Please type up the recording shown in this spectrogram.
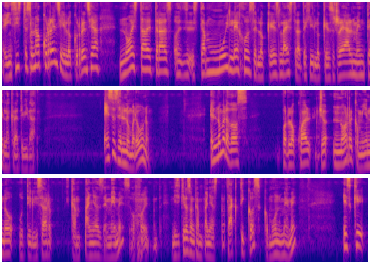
E insisto, es una ocurrencia y la ocurrencia no está detrás, está muy lejos de lo que es la estrategia y lo que es realmente la creatividad. Ese es el número uno. El número dos por lo cual yo no recomiendo utilizar campañas de memes, o ni siquiera son campañas tácticos como un meme, es que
